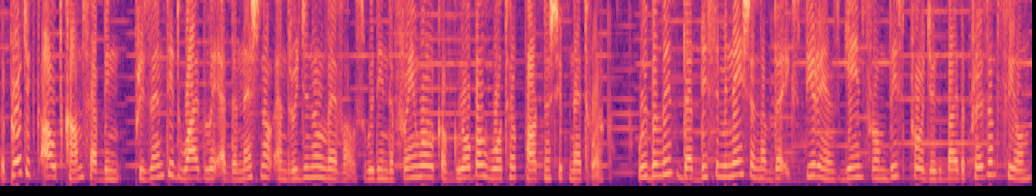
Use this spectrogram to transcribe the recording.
The project outcomes have been presented widely at the national and regional levels within the framework of Global Water Partnership Network. We believe that dissemination of the experience gained from this project by the present film,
